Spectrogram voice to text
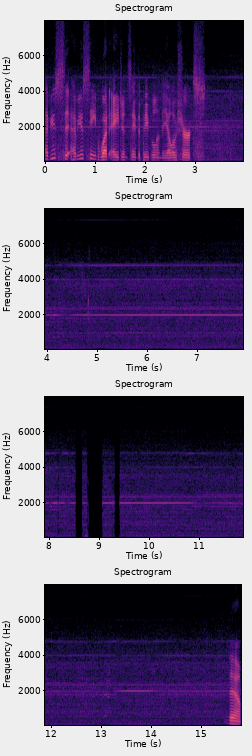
Have you se have you seen what agency the people in the yellow shirts? Yeah.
